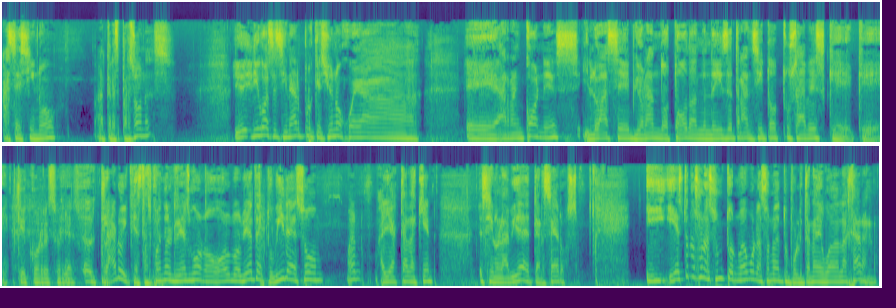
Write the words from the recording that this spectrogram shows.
asesinó a tres personas. Yo digo asesinar porque si uno juega eh, arrancones y lo hace violando todas las leyes de tránsito, tú sabes que... que Que corre ese riesgo. eh, claro, y que estás poniendo en riesgo, no olvídate de tu vida, eso, bueno, allá cada quien, sino la vida de terceros. Y, y esto no es un asunto nuevo en la zona metropolitana de Guadalajara.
